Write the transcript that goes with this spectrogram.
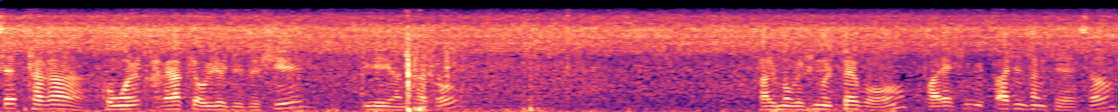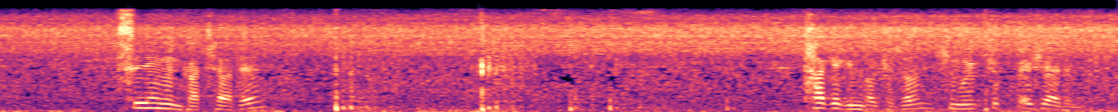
세타가 공을 가볍게 올려주듯이 이 연타도 발목에 힘을 빼고 발에 힘이 빠진 상태에서 스윙은 같이 하되 타격 임박해선 힘을 쭉 빼셔야 됩니다.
